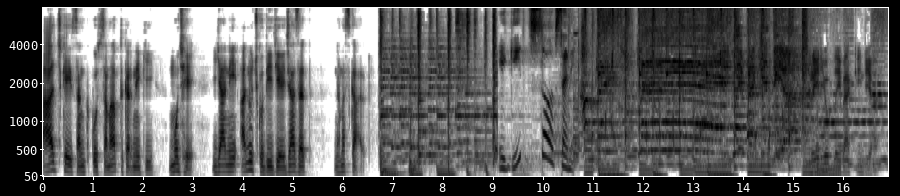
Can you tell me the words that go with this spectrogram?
आज के इस अंक को समाप्त करने की मुझे यानी अनुज को दीजिए इजाज़त। नमस्कार। एक गीत सौ अफसाने रेडियो प्लेबैक इंडिया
